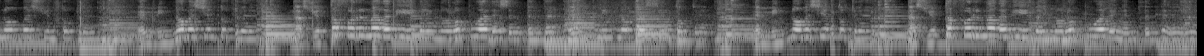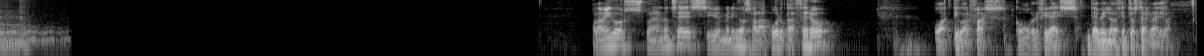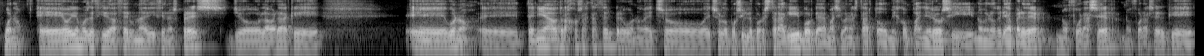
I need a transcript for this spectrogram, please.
1903. En 1903 nació esta forma de vida y no lo puedes entender. En 1903, en 1903 nació esta forma de vida y no lo pueden entender. Hola amigos, buenas noches y bienvenidos a La Puerta Cero o Activo Alfaz, como prefiráis, de 1903 Radio. Bueno, eh, hoy hemos decidido hacer una edición express. Yo la verdad que, eh, bueno, eh, tenía otras cosas que hacer, pero bueno, he hecho, he hecho lo posible por estar aquí, porque además iban a estar todos mis compañeros y no me lo quería perder. No fuera a ser, no fuera a ser que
